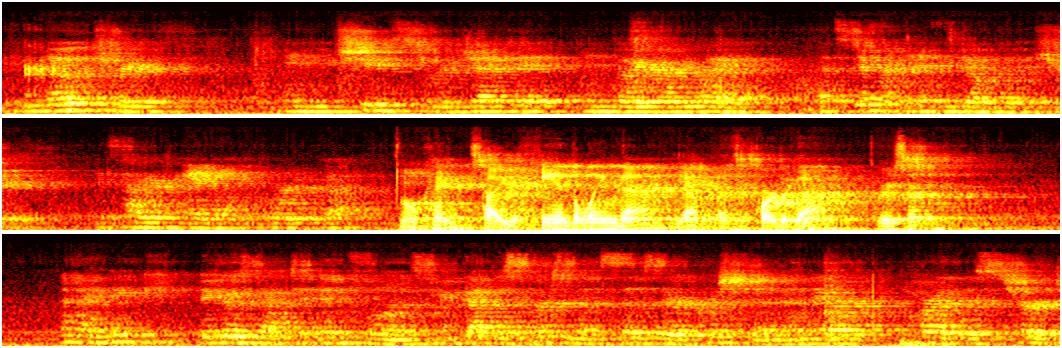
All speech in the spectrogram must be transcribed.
If you know the truth and you choose to reject it and go your own way, that's different than if you don't know the truth. It's how you're handling the Word of God. Okay, it's how you're handling that. Yep, that's part of that. Rissa? And I think it goes back to influence. You've got this person that says they're a Christian and they're part of this church,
